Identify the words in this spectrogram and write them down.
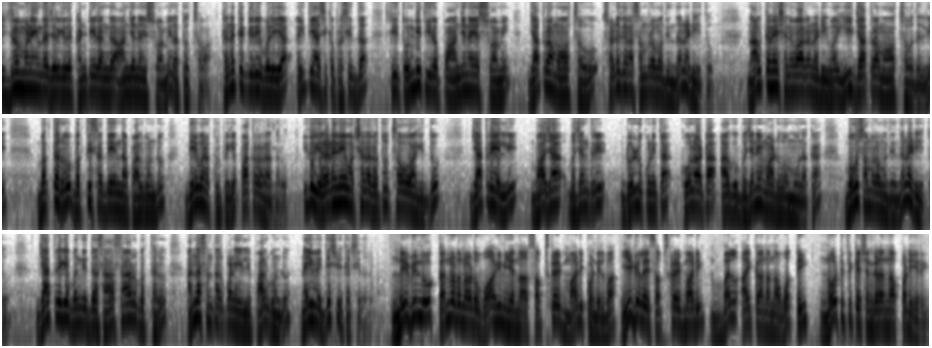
ವಿಜೃಂಭಣೆಯಿಂದ ಜರುಗಿದ ಕಂಠೀರಂಗ ಆಂಜನೇಯ ಸ್ವಾಮಿ ರಥೋತ್ಸವ. ಕನಕಗಿರಿ ಬಳಿಯ ಐತಿಹಾಸಿಕ ಪ್ರಸಿದ್ಧ ಶ್ರೀ ತೊಂಡಿ ತೀರಪ್ಪ ಆಂಜನೇಯ ಸ್ವಾಮಿ ಜಾತ್ರಾ ಮಹೋತ್ಸವವು ಸಡಗರ ಸಂಭ್ರಮದಿಂದ ನಡೆಯಿತು. ನಾಲ್ಕನೇ ಶನಿವಾರ ನಡೆಯುವ ಈ ಜಾತ್ರಾ ಮಹೋತ್ಸವದಲ್ಲಿ ಭಕ್ತರು ಭಕ್ತಿ ಶ್ರದ್ಧೆಯಿಂದ ಪಾಲ್ಗೊಂಡು ದೇವರ ಕೃಪೆಗೆ ಪಾತ್ರರಾದರು. ಇದು ಎರಡನೇ ವರ್ಷದ ರಥೋತ್ಸವವಾಗಿದ್ದು, ಜಾತ್ರೆಯಲ್ಲಿ ಬಾಜಾ, ಭಜಂತ್ರಿ ಡೊಳ್ಳು ಕುಣಿತ, ಕೋಲಾಟ ಹಾಗೂ ಭಜನೆ ಮಾಡುವ ಮೂಲಕ ಬಹು ಸಂಭ್ರಮದಿಂದ ನಡೆಯಿತು. ಜಾತ್ರೆಗೆ ಬಂದಿದ್ದ ಸಹಸ್ರಾರು ಭಕ್ತರು ಅನ್ನ ಸಂತರ್ಪಣೆಯಲ್ಲಿ ಪಾಲ್ಗೊಂಡು ನೈವೇದ್ಯ ಸ್ವೀಕರಿಸಿದರು. ನೀವಿನ್ನು ಕನ್ನಡ ನಾಡು ವಾಹಿನಿಯನ್ನ ಸಬ್ಸ್ಕ್ರೈಬ್ ಮಾಡಿಕೊಂಡಿಲ್ವಾ? ಈಗಲೇ ಸಬ್ಸ್ಕ್ರೈಬ್ ಮಾಡಿ, ಬೆಲ್ ಐಕಾನ್ ಅನ್ನ ಒತ್ತಿ ನೋಟಿಫಿಕೇಶನ್ಗಳನ್ನ ಪಡೆಯಿರಿ.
